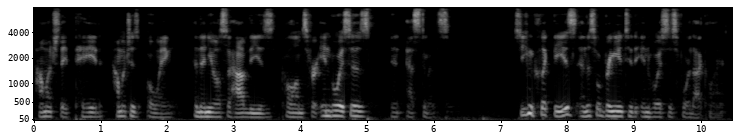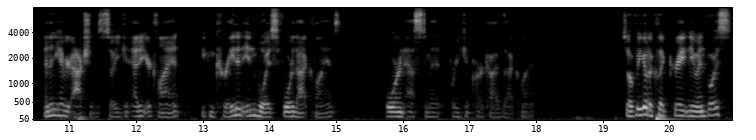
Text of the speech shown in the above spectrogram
how much they paid, how much is owing. And then you also have these columns for invoices and estimates. So you can click these and this will bring you to the invoices for that client. And then you have your actions. So you can edit your client, you can create an invoice for that client or an estimate, or you can archive that client. So if we go to click create new invoice,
